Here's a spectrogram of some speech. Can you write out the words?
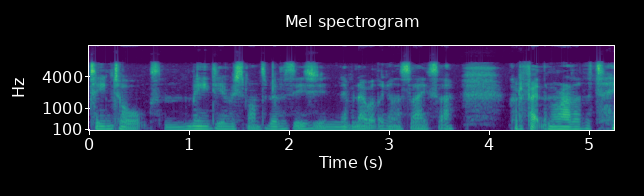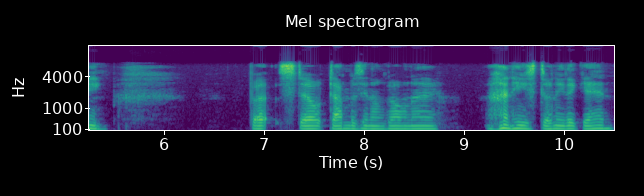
team talks and media responsibilities. You never know what they're going to say, so could affect the morale of the team. But still, Damba's in on goal now, and he's done it again.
